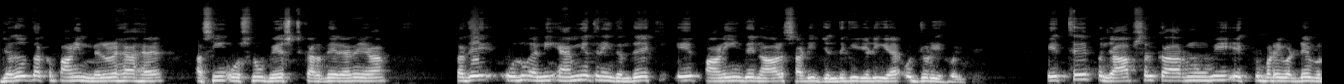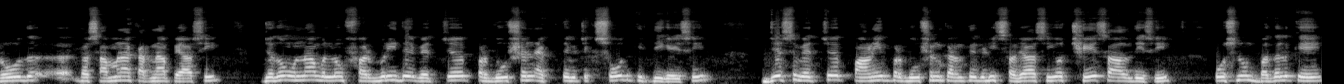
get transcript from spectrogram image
ਜਦੋਂ ਤੱਕ ਪਾਣੀ ਮਿਲ ਰਿਹਾ ਹੈ ਅਸੀਂ ਉਸ ਨੂੰ ਵੇਸਟ ਕਰਦੇ ਰਹਿੰਦੇ ਹਾਂ। ਕਦੇ ਉਹਨੂੰ ਇੰਨੀ ਅਹਿਮੀਅਤ ਨਹੀਂ ਦਿੰਦੇ ਕਿ ਇਹ ਪਾਣੀ ਦੇ ਨਾਲ ਸਾਡੀ ਜ਼ਿੰਦਗੀ ਜਿਹੜੀ ਹੈ ਉਹ ਜੁੜੀ ਹੋਈ ਹੈ। ਇੱਥੇ ਪੰਜਾਬ ਸਰਕਾਰ ਨੂੰ ਵੀ ਇੱਕ ਬੜੇ ਵੱਡੇ ਵਿਰੋਧ ਦਾ ਸਾਹਮਣਾ ਕਰਨਾ ਪਿਆ ਸੀ। ਜਦੋਂ ਉਹਨਾਂ ਵੱਲੋਂ ਫਰਵਰੀ ਦੇ ਵਿੱਚ ਪ੍ਰਦੂਸ਼ਣ ਐਕਟ ਦੇ ਵਿੱਚ ਇੱਕ ਸੋਧ ਕੀਤੀ ਗਈ ਸੀ, ਜਿਸ ਵਿੱਚ ਪਾਣੀ ਪ੍ਰਦੂਸ਼ਣ ਕਰਨ ਤੇ ਜਿਹੜੀ ਸਜ਼ਾ ਸੀ ਉਹ 6 ਸਾਲ ਦੀ ਸੀ ਉਸ ਨੂੰ ਬਦਲ ਕੇ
